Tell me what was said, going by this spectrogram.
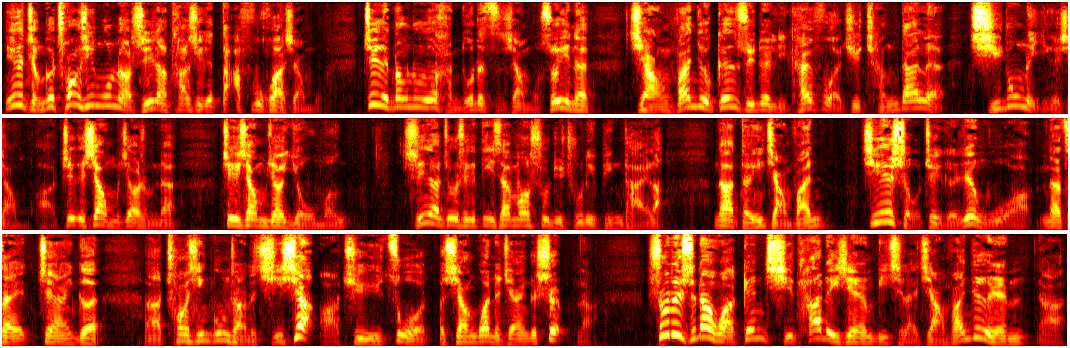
因为整个创新工厂实际上它是一个大孵化项目，这个当中有很多的子项目，所以呢，蒋凡就跟随着李开复啊去承担了其中的一个项目啊，这个项目叫什么呢？这个项目叫友盟。实际上就是一个第三方数据处理平台了，那等于蒋凡接手这个任务啊，那在这样一个啊创新工厂的旗下啊去做相关的这样一个事儿。那说句实在话，跟其他的一些人比起来，蒋凡这个人啊，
